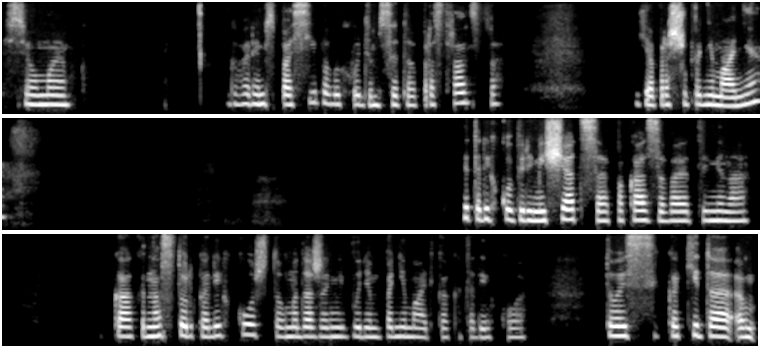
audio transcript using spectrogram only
Все, мы говорим спасибо, выходим с этого пространства. Я прошу понимания. Это легко перемещаться, показывает именно как настолько легко, что мы даже не будем понимать, как это легко. То есть какие-то эм,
